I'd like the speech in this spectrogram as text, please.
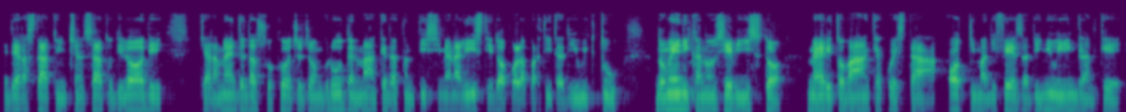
ed era stato incensato di lodi chiaramente dal suo coach John Gruden, ma anche da tantissimi analisti dopo la partita di Week 2. Domenica non si è visto, merito va anche a questa ottima difesa di New England che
